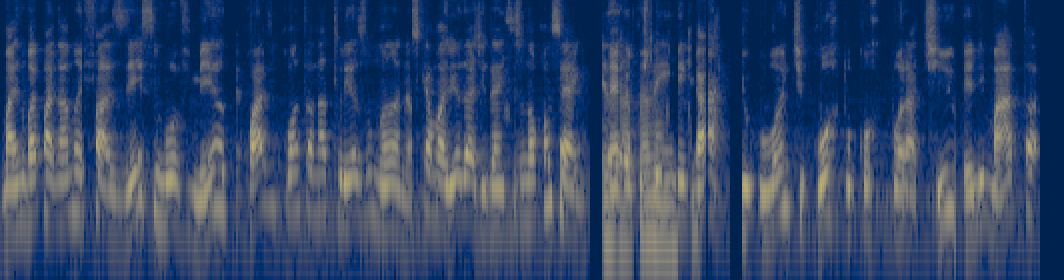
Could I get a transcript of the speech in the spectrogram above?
Mas não vai pagar, mas fazer esse movimento é quase contra a natureza humana. Isso que a maioria das grandes não consegue. É, eu costumo brincar que o anticorpo corporativo, ele mata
